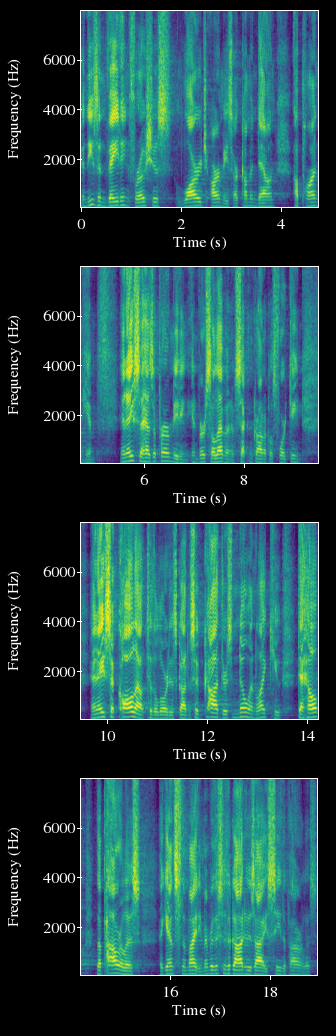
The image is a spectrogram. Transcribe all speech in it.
And these invading, ferocious, large armies are coming down upon him. And Asa has a prayer meeting in verse 11 of 2 Chronicles 14. And Asa called out to the Lord his God and said, God, there's no one like you to help the powerless against the mighty. Remember, this is a God whose eyes see the powerless.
